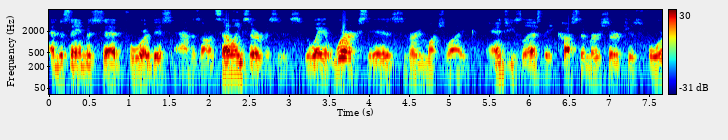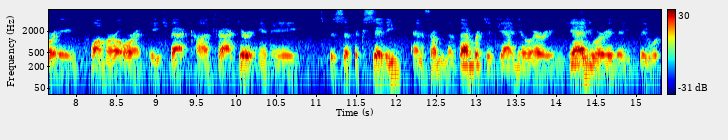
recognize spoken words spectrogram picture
and the same is said for this Amazon selling services. The way it works is very much like Angie's List. A customer searches for a plumber or an HVAC contractor in a specific city. And from November to January, January they, they were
